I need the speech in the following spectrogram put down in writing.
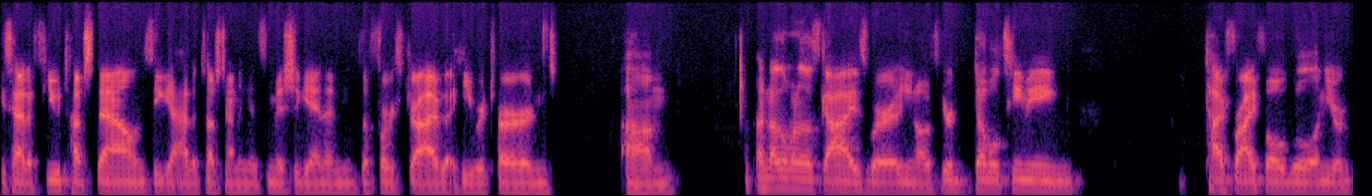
He's had a few touchdowns. He had a touchdown against Michigan and the first drive that he returned. Um, another one of those guys where, you know, if you're double teaming Ty Fryfogle and you're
